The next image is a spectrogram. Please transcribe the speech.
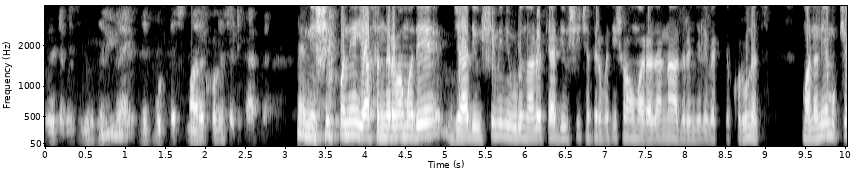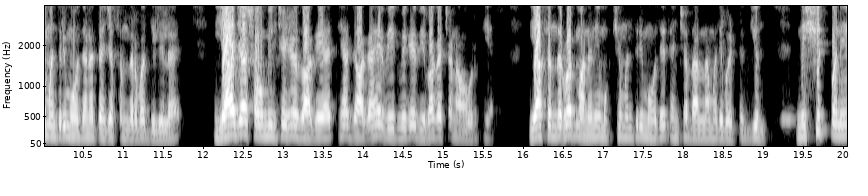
पर्यटकांसमोर झालेली आहे. एक मोठं स्मारक होण्यासाठी काय नाही निश्चितपणे या संदर्भामध्ये ज्या दिवशी मी निवडून आलो त्या दिवशी छत्रपती शाहू महाराजांना आदरांजली व्यक्त करूनच माननीय मुख्यमंत्री महोदयांना त्याच्या संदर्भात दिलेला आहे. या ज्या शाहू ज्या जागा आहेत ह्या जागा ह्या वेगवेगळ्या विभागाच्या नावावरती आहेत. या संदर्भात माननीय मुख्यमंत्री महोदय त्यांच्या दालनामध्ये बैठक घेऊन निश्चितपणे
